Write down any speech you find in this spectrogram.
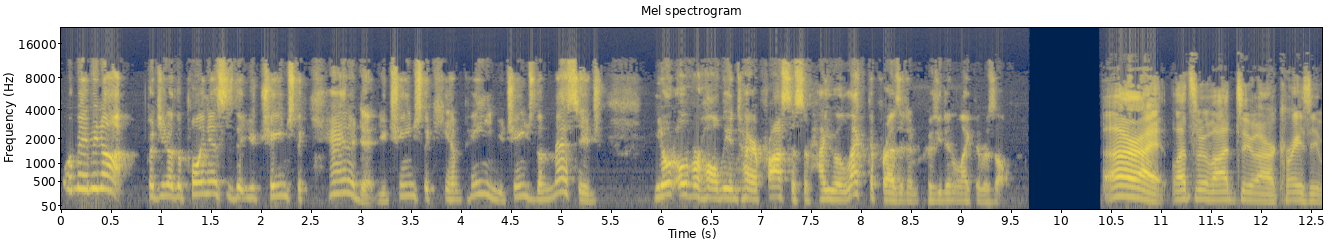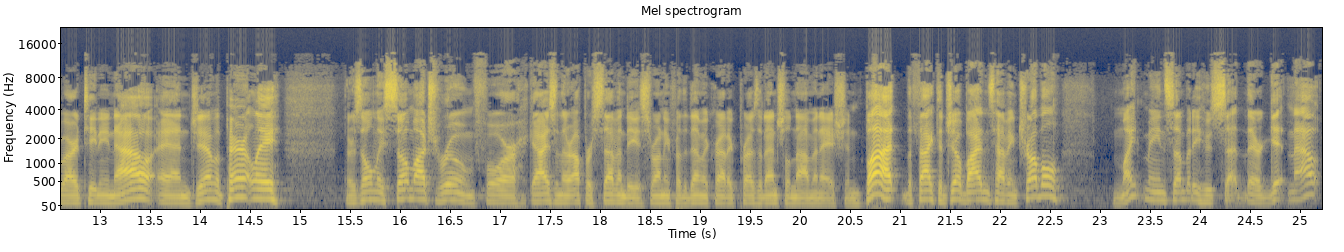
or maybe not. But you know, the point is, is that you change the candidate, you change the campaign, you change the message. You don't overhaul the entire process of how you elect the president because you didn't like the result. All right, let's move on to our crazy martini now. And Jim, apparently, there's only so much room for guys in their upper 70s running for the Democratic presidential nomination. But the fact that Joe Biden's having trouble might mean somebody who said they're getting out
